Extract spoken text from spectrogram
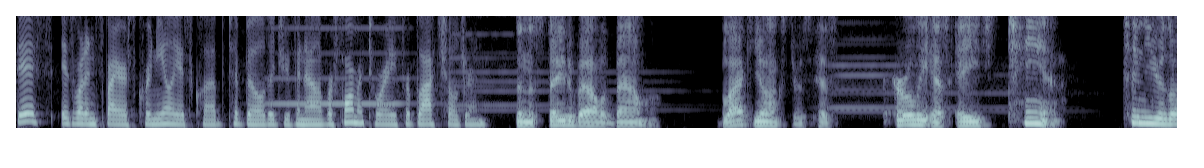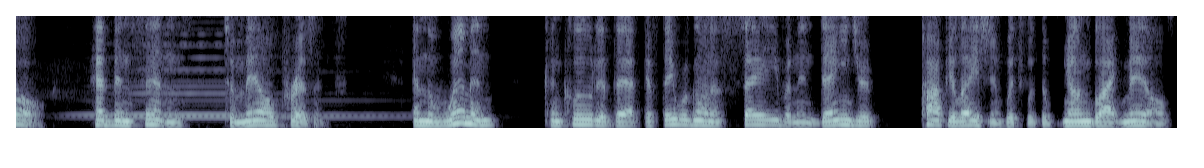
This is what inspires Cornelia's Club to build a juvenile reformatory for black children in the state of Alabama, black youngsters as early as age 10, 10 years old, had been sentenced to male prisons. And the women concluded that if they were going to save an endangered population, which was the young black males,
